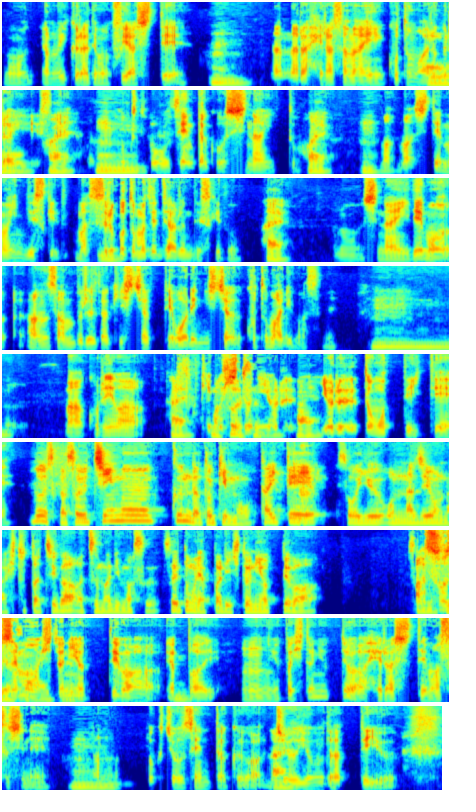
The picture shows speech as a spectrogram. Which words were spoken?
もう、あの、いくらでも増やして、うん。なんなら減らさないこともあるぐらいですね。はいうん特徴選択をしないと。はい。うん。まあまあしてもいいんですけど、まあすることも全然あるんですけど、はい。あのしないでもアンサンブルだけしちゃって終わりにしちゃうこともありますね。うーん。まあこれははい。結構まあそうです人による、はい。よると思っていて、どうですか？そういうチーム組んだ時も大うん抵そういう同じような人たちが集まります、それともやっぱり人によってはあそうですね、もう人によっっては、やっぱり、うん、やっぱり人によっては減らしてますしね、て、うん、あの特徴選択は重要だっていう、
